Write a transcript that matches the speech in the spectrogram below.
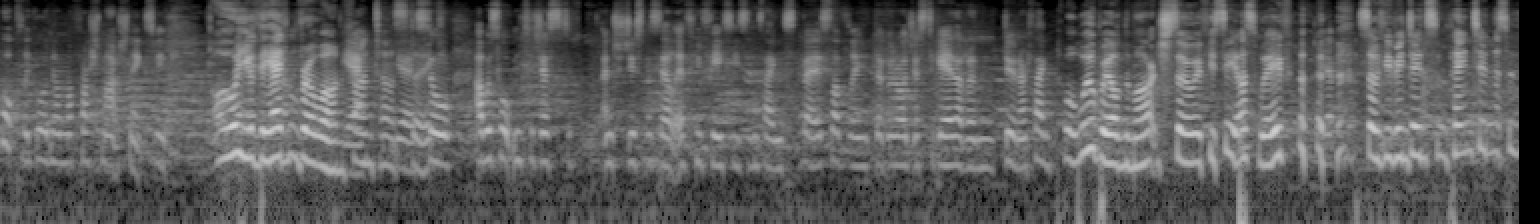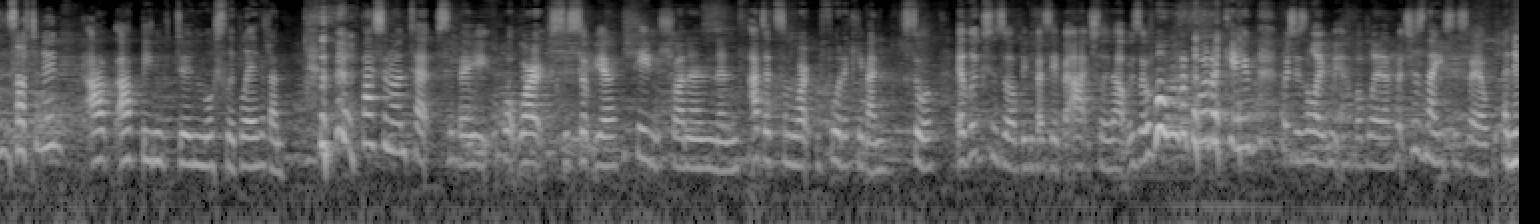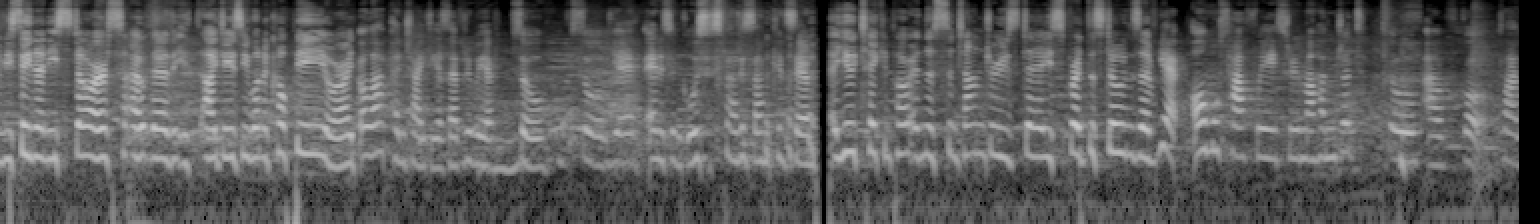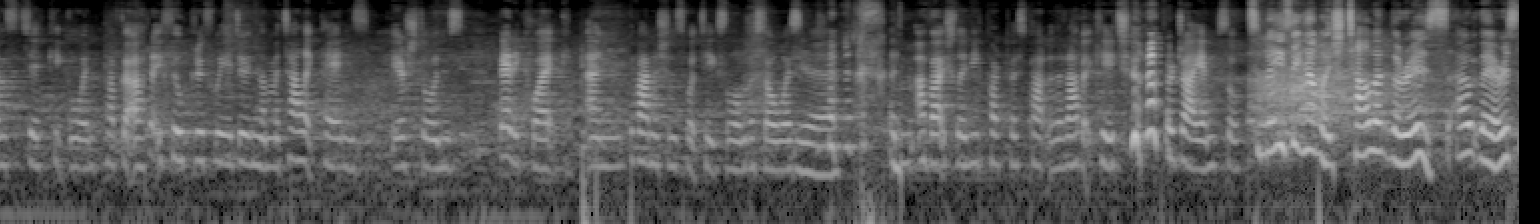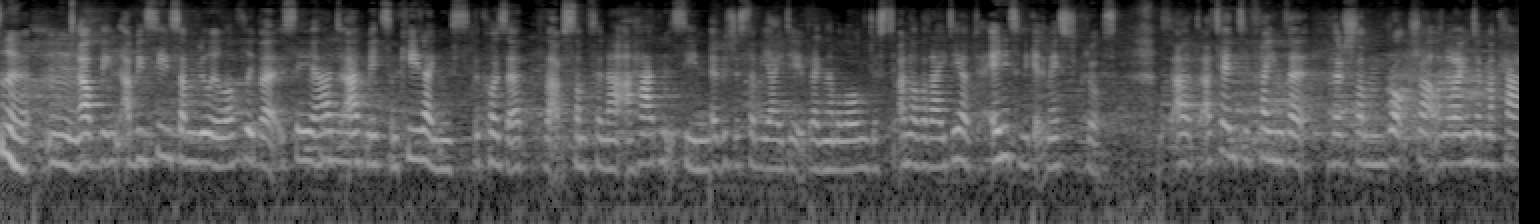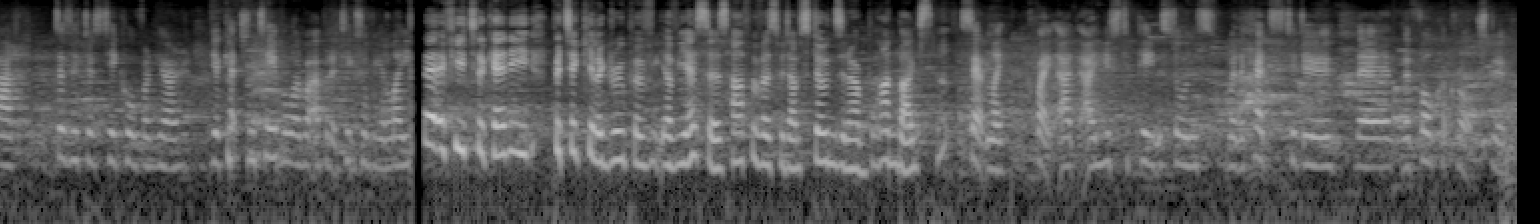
hopefully going on my first march next week. Oh, you're the Edinburgh one. Yeah, Fantastic. Yeah, so I was hoping to just introduce myself to a few faces and things, but it's lovely that we're all just together and doing our thing. well, we'll be on the march, so if you see us, wave. Yep. so, have you been doing some painting this, this afternoon? I've, I've been doing mostly blethering, passing on tips about what works to stop your paints running, and I did some work before I came in, so it looks as though I've been busy, but actually that was at home before I came, which has allowed me to have a blather, which is nice as well. And have you seen any stars out there that you, ideas you want to copy, or I, Well, I pinch ideas everywhere, so so yeah, anything goes as far as I'm concerned. are you taking part in the St Andrew's Day Spread the Stones? Ev- Yeah, almost halfway through my hundred, so I've got plans to keep going. I've got a pretty foolproof way of doing them: metallic pens, bare stones, very quick, and vanishing's what takes the longest always. Yeah. I've actually repurposed part of the rabbit cage for drying, so It's amazing how much talent there is out there, isn't it? mm, I've been I've been seeing some really lovely. But say I'd, I'd made some key rings because I, that was something that I hadn't seen. It was just a wee idea to bring them along, just another idea, anything to get the message across. I, I tend to find that there's some rocks rattling around in my car doesn't just take over your, your kitchen table or whatever, it takes over your life. If you took any particular group of, of yesers, half of us would have stones in our handbags. Certainly, quite. I, I used to paint stones with the kids to do the, the Falkirk Rocks group,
